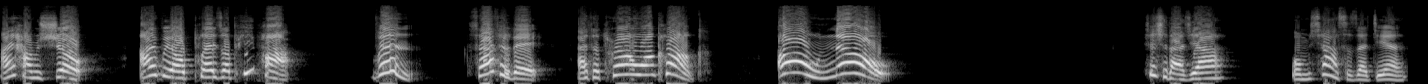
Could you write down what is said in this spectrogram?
I have a show. I will play the pipa. When? Saturday at 12 o'clock. Oh no! 谢谢大家，我们下次再见。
